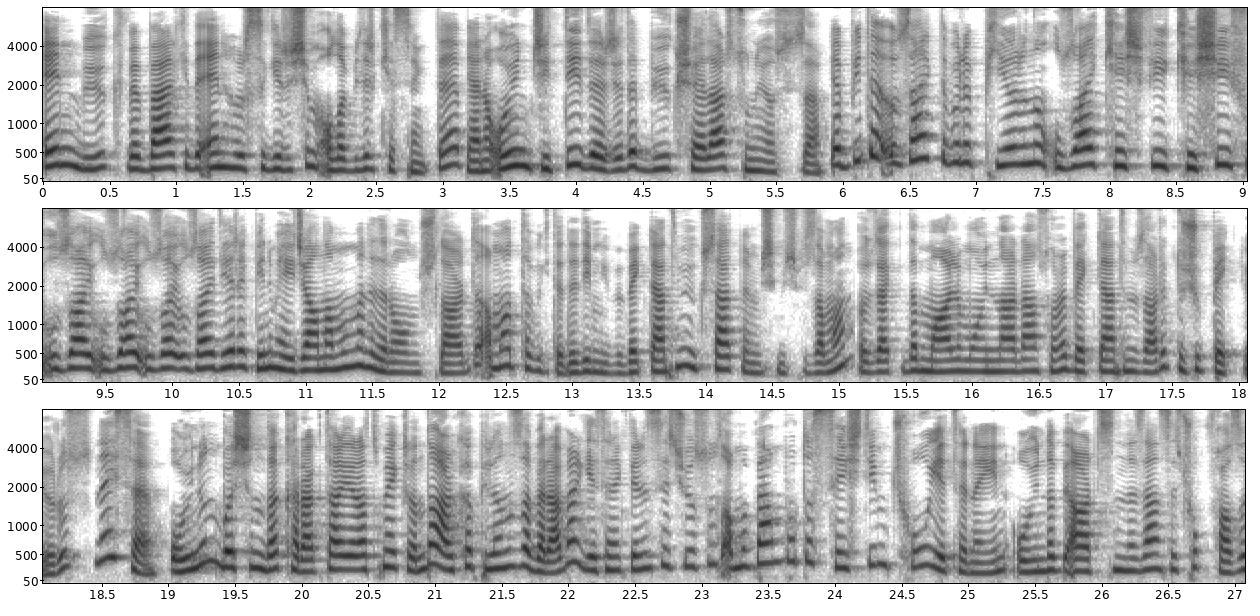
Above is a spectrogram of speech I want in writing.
en büyük ve belki de en hırsı girişim olabilir kesinlikle. Yani oyun ciddi derecede büyük şeyler sunuyor size. Ya bir de özellikle böyle PR'ını uzay keşfi, keşif, uzay, uzay, uzay, uzay diyerek benim heyecanlanmama neden olmuşlardı. Ama tabii ki de dediğim gibi beklentimi yükseltmemişim hiçbir zaman. Özellikle de malum oyunlardan sonra beklentimiz artık düşük bekliyoruz. Neyse oyunun başında karakter yaratma ekranında arka planınızla beraber yeteneklerini seçiyorsunuz ama ben burada seçtiğim çoğu yeteneğin oyunda bir artısını nedense çok fazla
